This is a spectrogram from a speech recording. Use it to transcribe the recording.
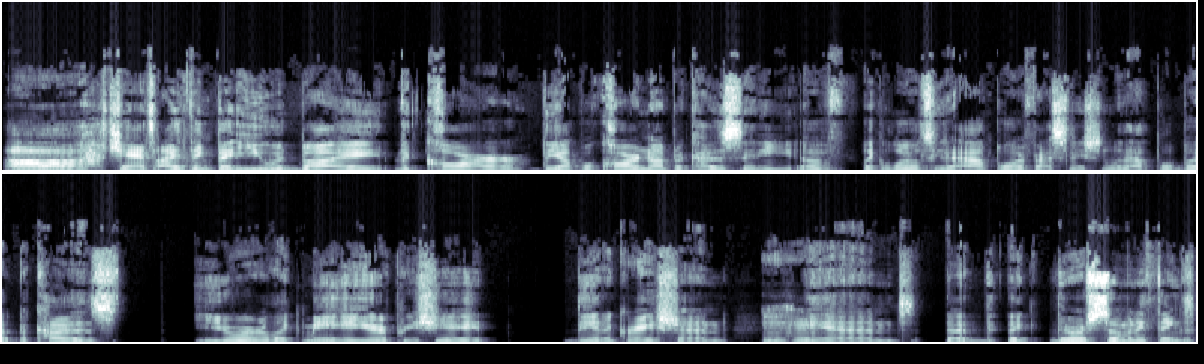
Ah, Chance, I think that you would buy the car, the Apple car, not because any of like loyalty to Apple or fascination with Apple, but because you're like me, you appreciate the integration Mhm. and that like there are so many things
